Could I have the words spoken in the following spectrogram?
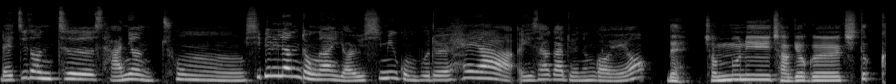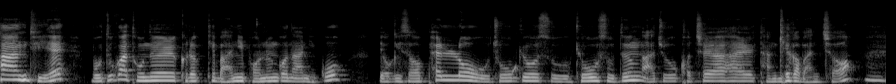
레지던트 4년, 총 11년 동안 열심히 공부를 해야 의사가 되는 거예요? 네, 전문의 자격을 취득한 뒤에 모두가 돈을 그렇게 많이 버는 건 아니고 여기서 펠로우, 조교수, 교수 등 아주 거쳐야 할 단계가 많죠. 음.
